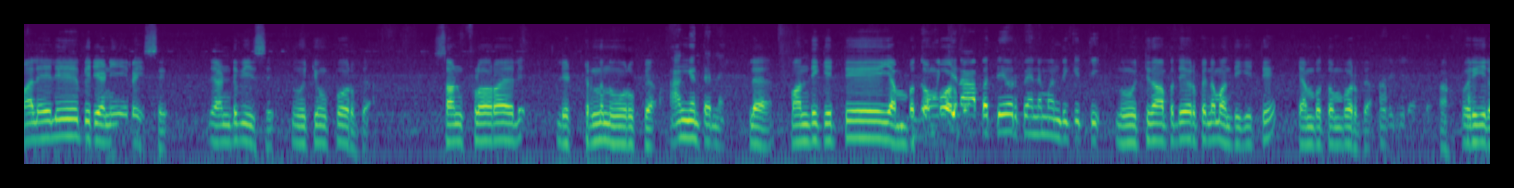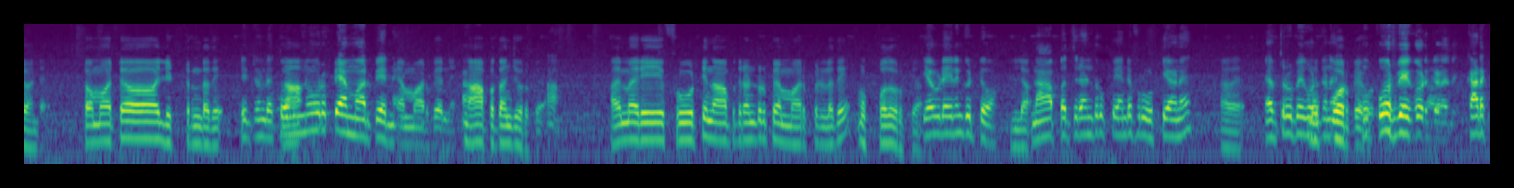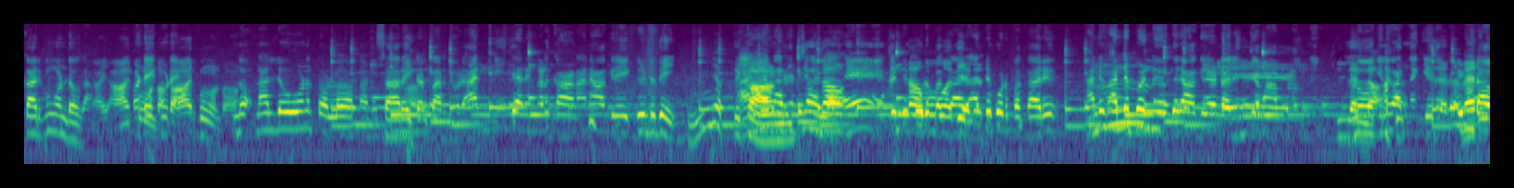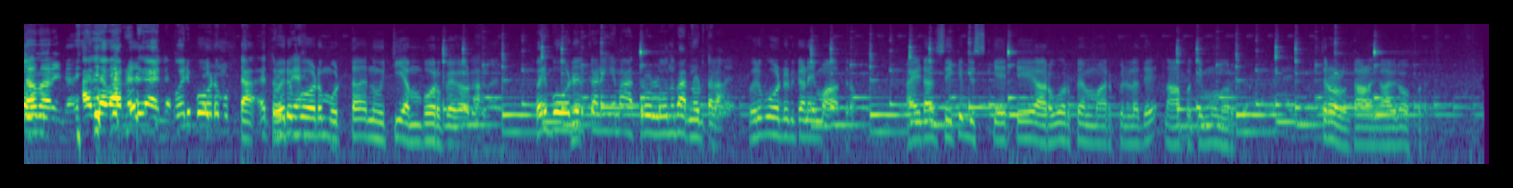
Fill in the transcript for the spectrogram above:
മലയിൽ ബിരിയാണി റൈസ് രണ്ട് പീസ് നൂറ്റി മുപ്പത് റുപ്യ സൺഫ്ലവർ ഓയിൽ ലിറ്ററിന് നൂറ് റുപ്യ അങ്ങനെ തന്നെ. അല്ലേ മന്തിക്കിറ്റ് എൺപത്തൊമ്പത് നൂറ്റി റുപ്യ നാപ്പത്തി ഏഴ് റുപ്യന്റെ മന്തി കിറ്റി നൂറ്റി നാൽപ്പത്തി റുപ്യന്റെ മന്തി കിറ്റ് എൺപത്തൊമ്പത് റുപ്യ ആ ഒരു കിലോന്റെ ടൊമാറ്റോ ലിറ്ററിന്റെത്. ലിറ്ററിന്റെ തൊണ്ണൂറ് റുപ്യ എം ആർ പി തന്നെ. എം ആർ പി തന്നെ. നാൽപ്പത്തഞ്ച് റുപ്യ അതേമാതിരി ഫ്രൂട്ടി നാൽപ്പത്തിരണ്ട് റുപ്യ എം ആർ പി ഉള്ളത് മുപ്പത് റുപ്യ എവിടെയെങ്കിലും കിട്ടുമോ ഇല്ല. നാൽപ്പത്തിരണ്ട് റുപ്യേന്റെ ഫ്രൂട്ടിയാണ് എത്ര രൂപ കൊടുക്കണത് മുപ്പത് റുപ്യ കൊടുക്കണത്. കടക്കാർക്കും കൊണ്ടുപോകാം. നല്ലോണം തൊള്ള തുറന്നു സാറായിട്ടാണ് പറഞ്ഞുകൂടെ അന്യ ജനങ്ങൾ കാണാൻ ആഗ്രഹിക്കേണ്ടതേ എന്റെ കുടുംബക്കാര് എന്റെ പെണ്ണുങ്ങൾക്ക് ഒരു ആഗ്രഹം ഉണ്ടാവും എന്റെ വന്നെങ്കിൽ. അല്ല പറഞ്ഞിട്ട് കാര്യമില്ല. ഒരു ബോർഡ് മുട്ട. എത്ര ഒരു ബോർഡ് മുട്ട നൂറ്റി എൺപത് റുപ്യ ഒരു ബോർഡ് എടുക്കണമെങ്കിൽ മാത്രമേ ഉള്ളൂ എന്ന് പറഞ്ഞു കൊടുത്തടാ ഒരു ബോർഡ് എടുക്കണമെങ്കിൽ മാത്രം. ഐഡാസിക്ക് ബിസ്ക്കറ്റ് അറുപത് റുപ്യ എം ആർ പി ഉള്ളത് നാൽപ്പത്തി മൂന്ന് റുപ്യ ഇത്രേ ഉള്ളൂ. താളങ്കാവിൽ ഓഫർ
